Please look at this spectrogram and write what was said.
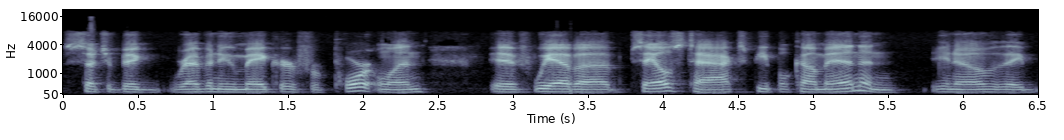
such a big revenue maker for Portland. If we have a sales tax, people come in and you know they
